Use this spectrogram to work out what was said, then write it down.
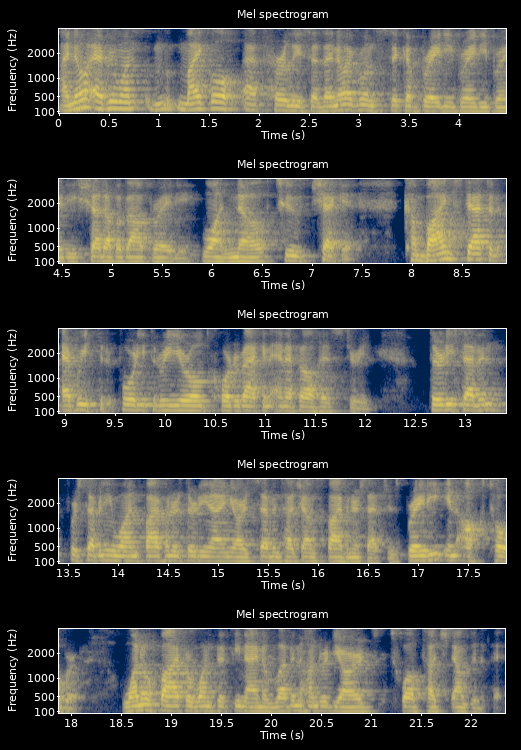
I know everyone. Michael F. Hurley says, "I know everyone's sick of Brady, Brady, Brady. Shut up about Brady." One, no. Two, check it. Combined stats of every 43 year old quarterback in NFL history 37 for 71, 539 yards, seven touchdowns, five interceptions. Brady in October 105 for 159, 1,100 yards, 12 touchdowns in a pick.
